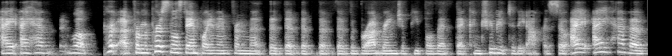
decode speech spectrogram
I, I, have well, per, uh, from a personal standpoint, and then from the the, the the, the the broad range of people that that contribute to the office. So I, I have a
